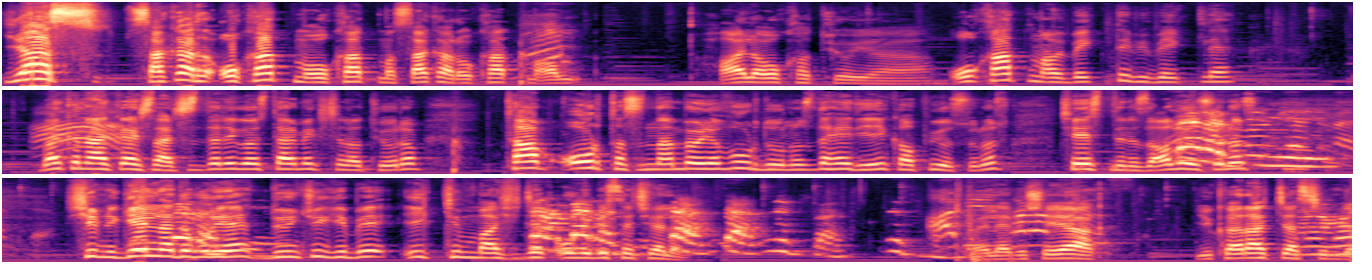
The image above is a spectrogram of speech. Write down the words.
Yas! Sakar ok atma ok atma Sakar ok atma. Al- Hala ok atıyor ya. Ok atma bekle bir bekle. Bakın arkadaşlar sizlere göstermek için atıyorum. Tam ortasından böyle vurduğunuzda hediyeyi kapıyorsunuz. Chest'inizi alıyorsunuz. Şimdi gelin hadi buraya. Dünkü gibi ilk kim başlayacak onu bir seçelim. Öyle bir şey yok. Yukarı atacağız şimdi.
